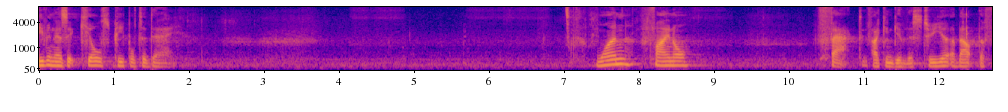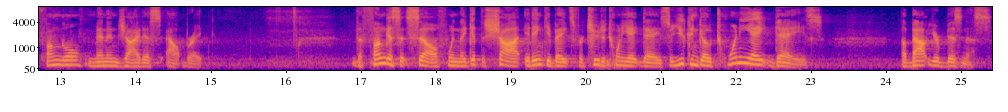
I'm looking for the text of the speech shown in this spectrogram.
even as it kills people today. One final fact, if I can give this to you, about the fungal meningitis outbreak. The fungus itself, when they get the shot, it incubates for two to 28 days. So you can go 28 days about your business.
